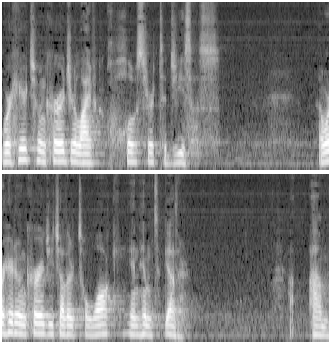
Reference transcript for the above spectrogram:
We're here to encourage your life closer to Jesus. And we're here to encourage each other to walk in Him together. Um,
